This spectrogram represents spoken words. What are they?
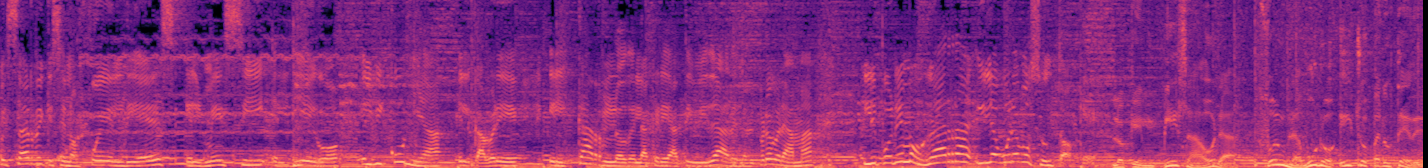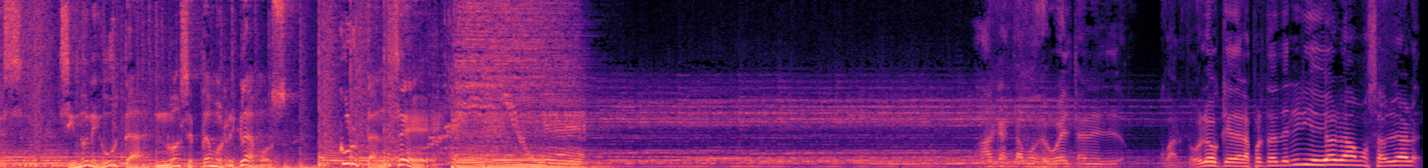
Pesar de que se nos fue el 10, el Messi, el Diego, el Vicuña, el Cabré, el Carlo de la creatividad en el programa, le ponemos garra y laburamos un toque. Lo que empieza ahora fue un laburo hecho para ustedes. Si no les gusta, no aceptamos reclamos. ¡Cúrtanse! Acá estamos de vuelta en el cuarto bloque de las puertas del delirio y ahora vamos a hablar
